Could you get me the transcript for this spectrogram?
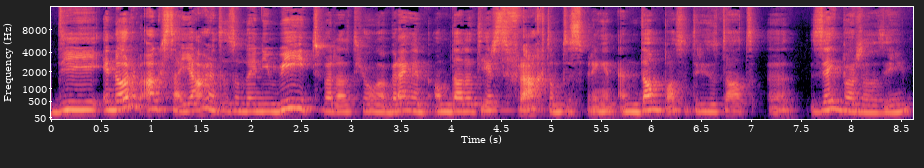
Die enorm angstaanjagend is, omdat je niet weet dat het jou gaat brengen, omdat het eerst vraagt om te springen en dan pas het resultaat uh, zichtbaar zal zijn.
